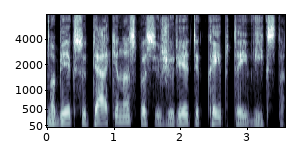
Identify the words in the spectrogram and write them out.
Nubėgsiu tekinas pasižiūrėti, kaip tai vyksta.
